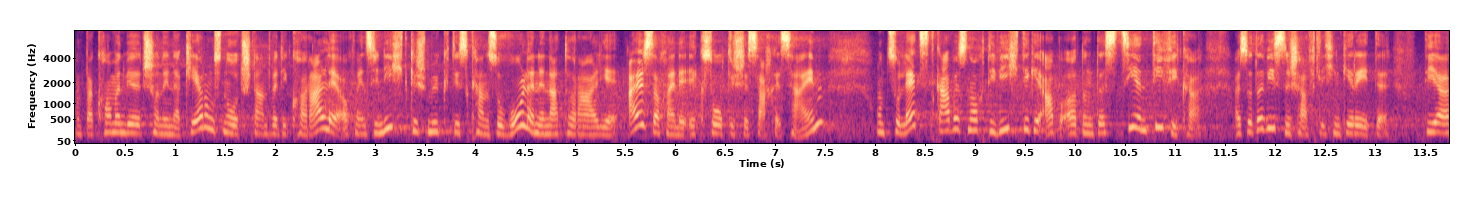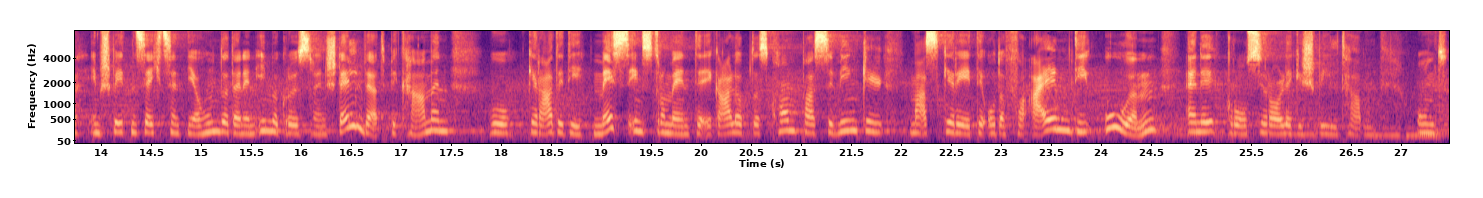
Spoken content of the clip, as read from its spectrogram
Und da kommen wir jetzt schon in Erklärungsnotstand, weil die Koralle, auch wenn sie nicht geschmückt ist, kann sowohl eine Naturalie als auch eine exotische Sache sein. Und zuletzt gab es noch die wichtige Abordnung der Scientifica, also der wissenschaftlichen Geräte, die ja im späten 16. Jahrhundert einen immer größeren Stellenwert bekamen, wo gerade die Messinstrumente, egal ob das Kompasse, Winkel, Maßgeräte oder vor allem die Uhren, eine große Rolle gespielt haben. Und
